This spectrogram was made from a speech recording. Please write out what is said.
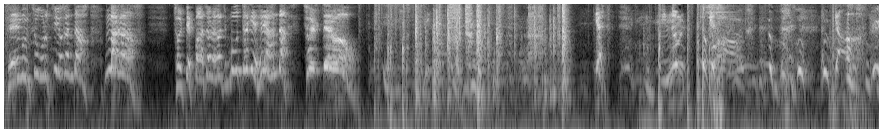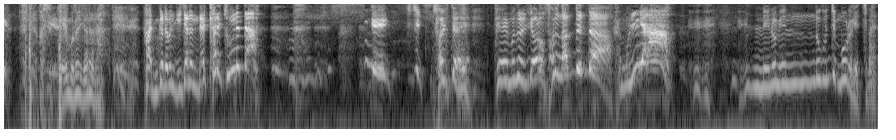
대문 쪽으로 뛰어간다. 막아라. 절대 빠져나가지 못하게 해야 한다. 절대로. 이놈! 어서 대문을 열어라 안 그러면 이제는 내 칼에 죽는다 절대 대문을 열어서는 안 된다. 문 열어! 네 놈이 누군지 모르겠지만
